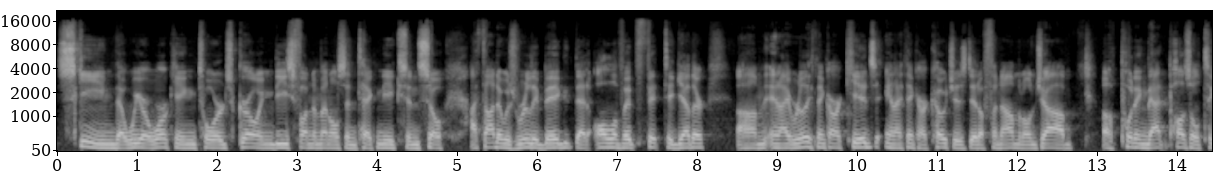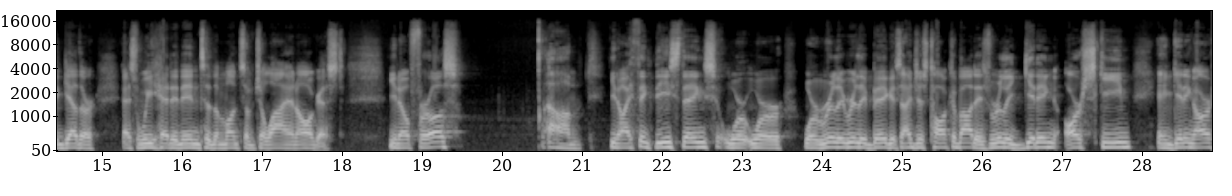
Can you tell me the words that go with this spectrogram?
scheme that we are working towards growing these fundamentals and techniques. And so I thought it was really big that all of it fit together. Um, and I really think our kids and I think our coaches did a phenomenal job of putting that puzzle together as we headed into the months of July and August. You know, for us, um, you know, I think these things were, were, were really, really big, as I just talked about, is really getting our scheme and getting our,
